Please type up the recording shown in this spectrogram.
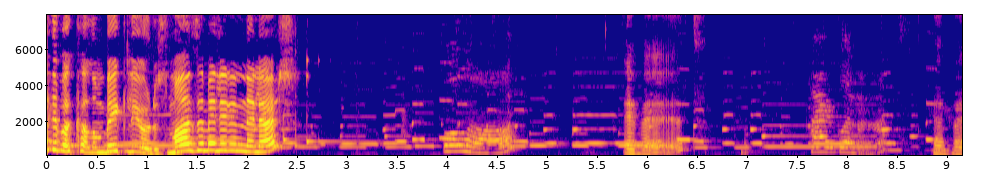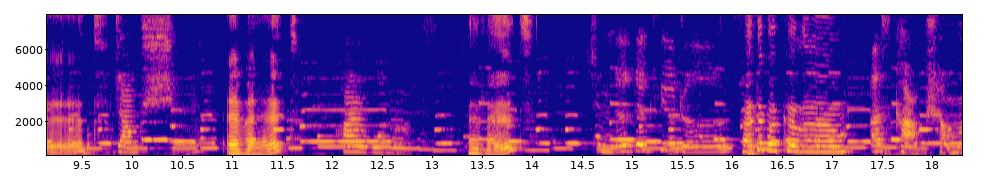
Hadi bakalım bekliyoruz. Malzemelerin neler? Balon, Evet. karbonat, Evet. cam şişe, Evet. karbonat. Evet. Şimdi döküyoruz. Hadi bakalım. Az kalmış ama.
